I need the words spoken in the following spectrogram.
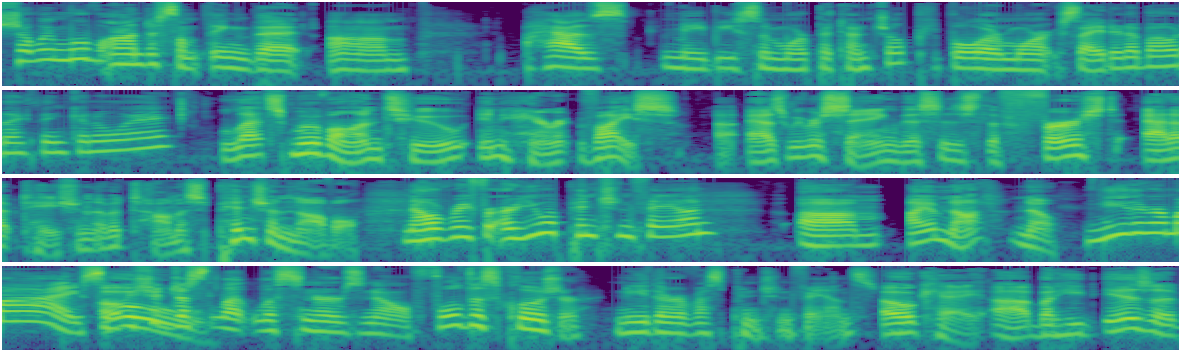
Shall we move on to something that um, has maybe some more potential? People are more excited about. I think in a way. Let's move on to Inherent Vice. Uh, as we were saying, this is the first adaptation of a Thomas Pynchon novel. Now, Rafer, are you a Pynchon fan? Um, I am not. No. Neither am I. So we should Oh. just let listeners know. Full disclosure: neither of us Pynchon fans. Okay, uh, but he is a,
